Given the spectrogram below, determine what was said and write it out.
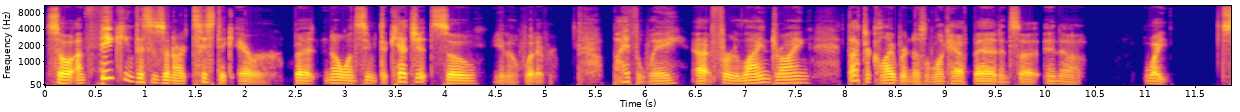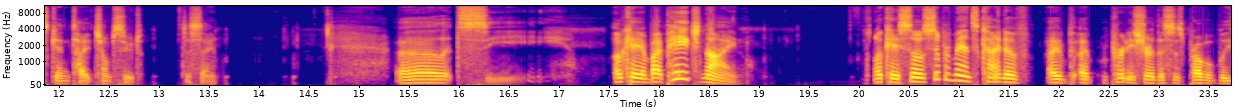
So I'm thinking this is an artistic error, but no one seemed to catch it, so, you know, whatever. By the way, uh, for line drawing, Dr. Clyburn doesn't look half bad in, in a white skin tight jumpsuit. Just saying. Uh, let's see. Okay, and by page nine. Okay, so Superman's kind of. I, I'm pretty sure this has probably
